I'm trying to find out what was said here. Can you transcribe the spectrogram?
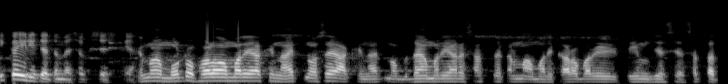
એ કઈ રીતે તમે સક્સેસ થયા? એમાં મોટો ફાળો અમારી આખી નાતનો છે. આખી નાતમાં બધા અમારી યારે સાત સેકન્ડમાં અમારી કારોબારી ટીમ જે છે સતત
